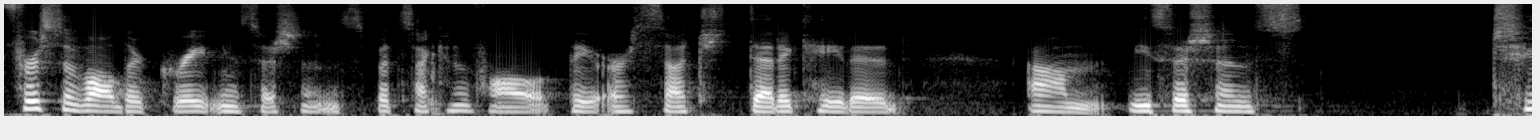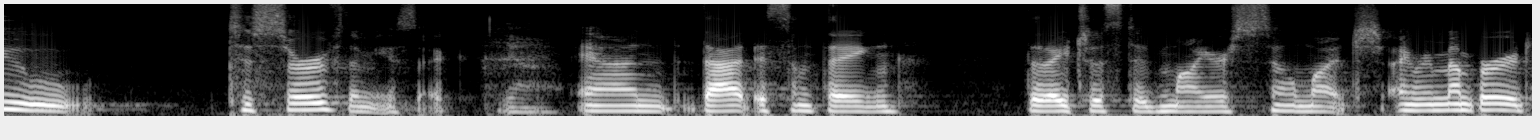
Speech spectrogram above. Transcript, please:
First of all, they're great musicians, but second of all, they are such dedicated um, musicians to, to serve the music. Yeah. And that is something that I just admire so much. I remembered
